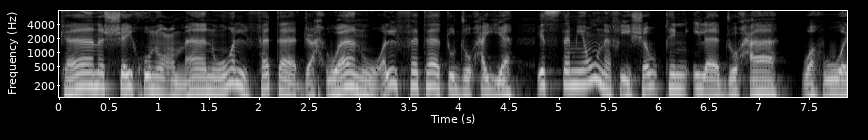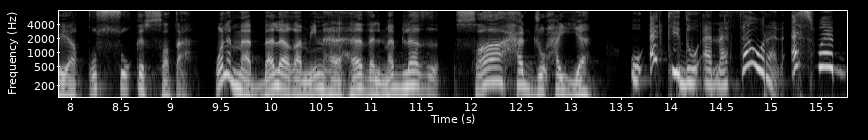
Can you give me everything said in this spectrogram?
كان الشيخ نعمان والفتى جحوان والفتاة جحية يستمعون في شوق إلى جحا وهو يقص قصته. ولما بلغ منها هذا المبلغ صاحت جحيه أؤكد أن الثور الأسود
